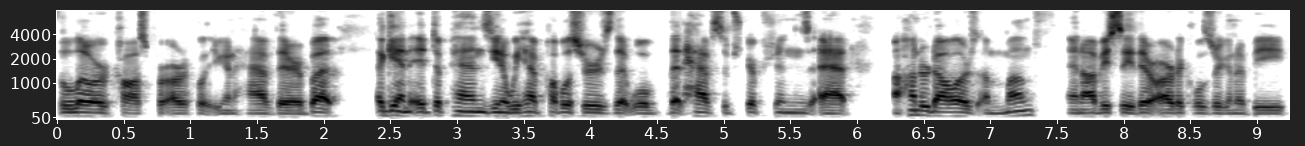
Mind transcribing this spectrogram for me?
the lower cost per article that you're going to have there. But again, it depends. You know, we have publishers that will that have subscriptions at $100 a month. And obviously their articles are going to be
